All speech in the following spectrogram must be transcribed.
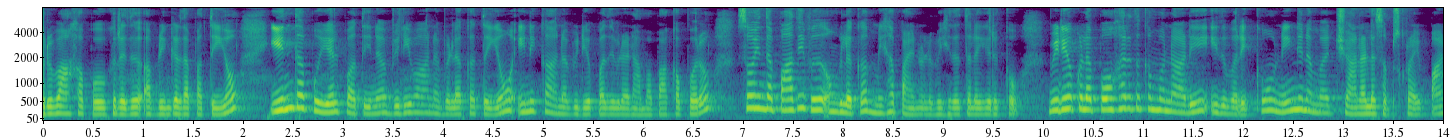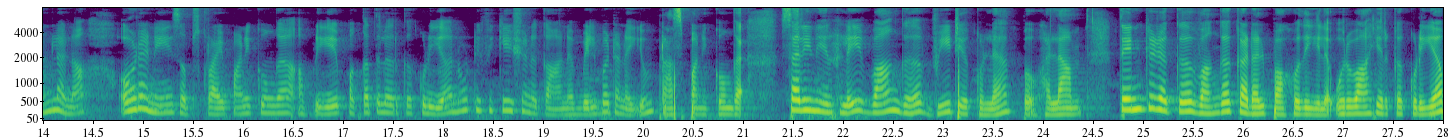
உருவாக போகிறது அப்படிங்கிறத பற்றியும் இந்த புயல் பற்றின விரிவான விளக்கத்தையும் இன்னைக்கான வீடியோ பதிவில் நாம் பார்க்க பார்க்க போகிறோம் ஸோ இந்த பதிவு உங்களுக்கு மிக பயனுள்ள விகிதத்தில் இருக்கும். வீடியோக்குள்ளே போகிறதுக்கு முன்னாடி இது வரைக்கும் நீங்கள் நம்ம சேனலை சப்ஸ்கிரைப் பண்ணலன்னா உடனே சப்ஸ்கிரைப் பண்ணிக்கோங்க. அப்படியே பக்கத்தில் இருக்கக்கூடிய நோட்டிஃபிகேஷனுக்கான பெல் பட்டனையும் ப்ரெஸ் பண்ணிக்கோங்க. சரி நேர்களே வாங்க வீடியோக்குள்ளே போகலாம். தென்கிழக்கு வங்கக்கடல் பகுதியில் உருவாகி இருக்கக்கூடிய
